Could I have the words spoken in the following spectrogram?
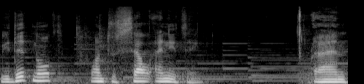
We did not want to sell anything. And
